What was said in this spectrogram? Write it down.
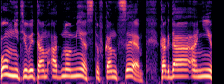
Помните вы там одно место в конце, когда они,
